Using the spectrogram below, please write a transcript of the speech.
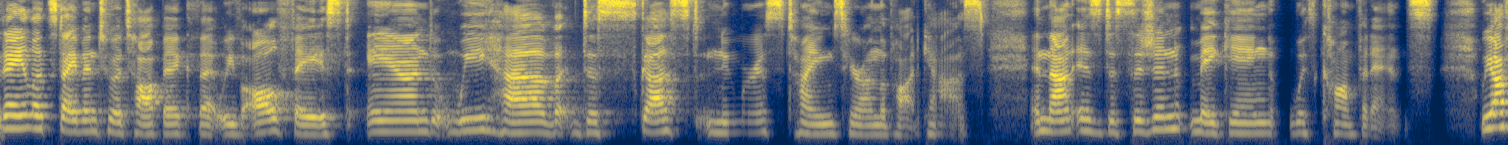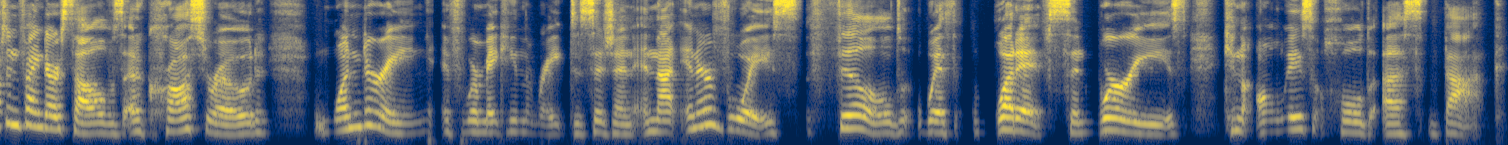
Today, let's dive into a topic that we've all faced and we have discussed numerous times here on the podcast, and that is decision making with confidence. We often find ourselves at a crossroad wondering if we're making the right decision, and that inner voice filled with what ifs and worries can always hold us back.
